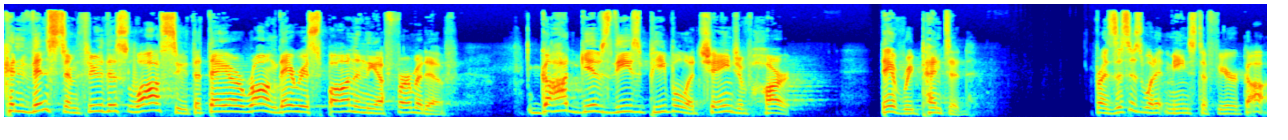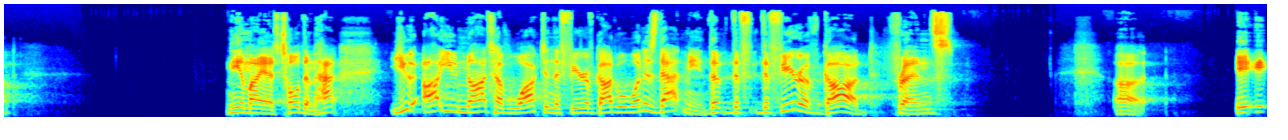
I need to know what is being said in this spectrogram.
convinced them through this lawsuit that they are wrong. They respond in the affirmative. God gives these people a change of heart. They have repented. Friends, this is what it means to fear God. Nehemiah has told them, you, ought you not to have walked in the fear of God? Well, what does that mean? The, the, the fear of God, friends, uh, it, it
